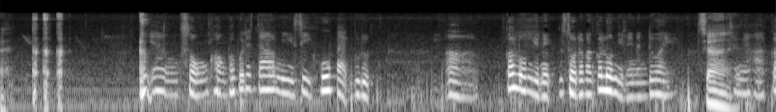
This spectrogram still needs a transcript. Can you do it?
นะอย่างสงฆ์ของพระพุทธเจ้ามีสี่คู่แปดบุรุษอ่าก็รวมอยู่ในโสดาบันก็รวมอยู่ในนั้นด้วย ใช่ใช่ไหมคะก็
